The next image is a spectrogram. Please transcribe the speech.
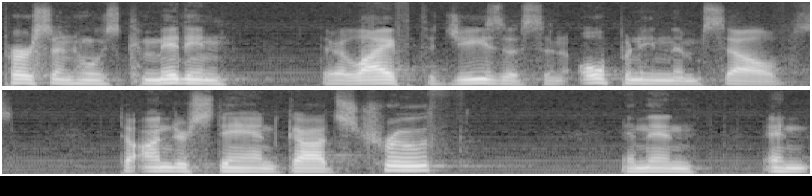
Person who is committing their life to Jesus and opening themselves to understand God's truth and then and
